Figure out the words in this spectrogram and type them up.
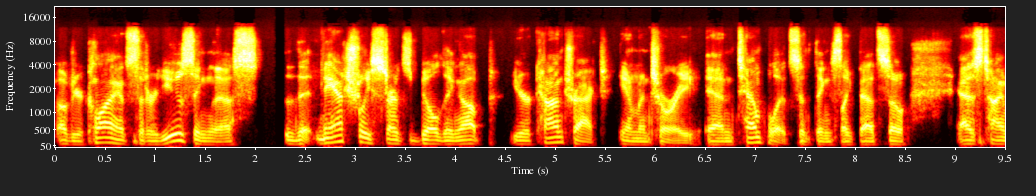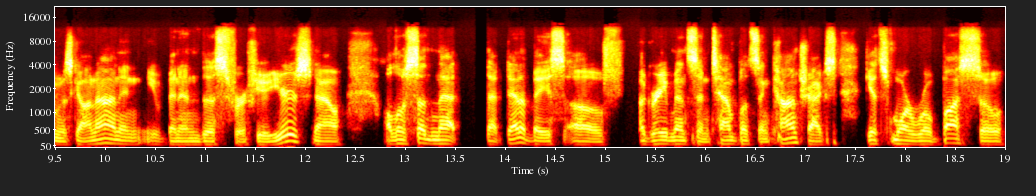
of your clients that are using this that naturally starts building up your contract inventory and templates and things like that. So, as time has gone on, and you've been in this for a few years now, all of a sudden that that database of agreements and templates and contracts gets more robust. So,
